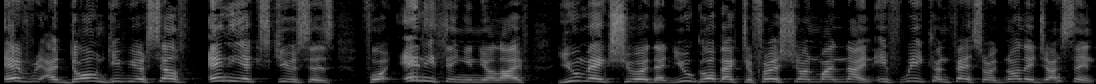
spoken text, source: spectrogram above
Every, uh, don't give yourself any excuses for anything in your life. You make sure that you go back to 1 John 1 9. If we confess or acknowledge our sin,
